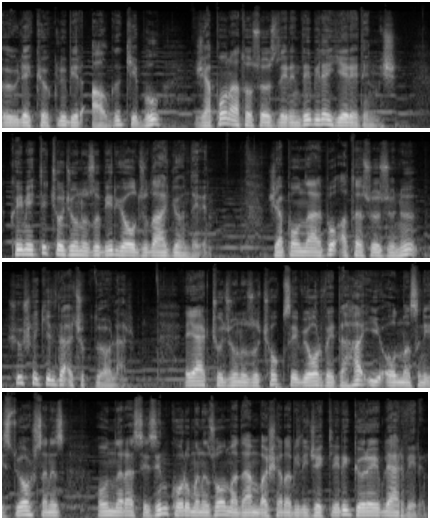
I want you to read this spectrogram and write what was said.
öyle köklü bir algı ki bu, Japon atasözlerinde bile yer edinmiş. Kıymetli çocuğunuzu bir yolculuğa gönderin. Japonlar bu atasözünü şu şekilde açıklıyorlar. Eğer çocuğunuzu çok seviyor ve daha iyi olmasını istiyorsanız onlara sizin korumanız olmadan başarabilecekleri görevler verin.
